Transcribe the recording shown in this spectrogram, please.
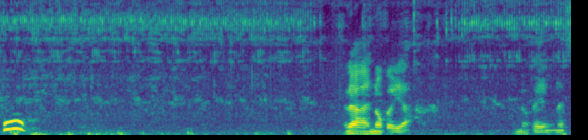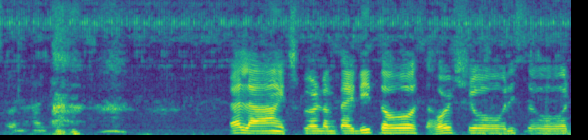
Woo! Wala, ano kaya? Ano kaya nasa unahan? Wala lang, explore lang tayo dito sa Horseshoe Resort.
